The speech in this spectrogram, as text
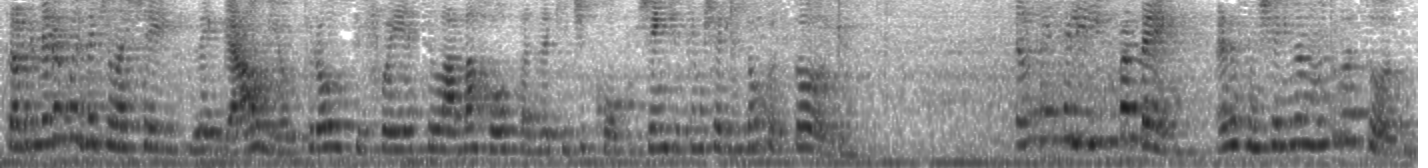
Então a primeira coisa que eu achei legal e eu trouxe foi esse lava-roupas aqui de coco. Gente, ele tem um cheirinho tão gostoso. Eu não sei se ele limpa bem, mas assim, o cheirinho é muito gostoso.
